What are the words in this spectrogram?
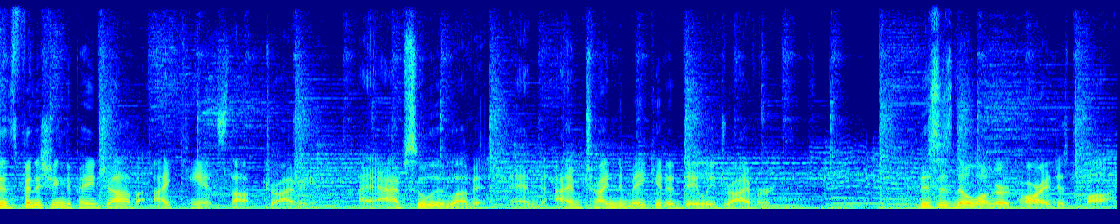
Since finishing the paint job, I can't stop driving it. I absolutely love it, and I'm trying to make it a daily driver. This is no longer a car I just bought.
